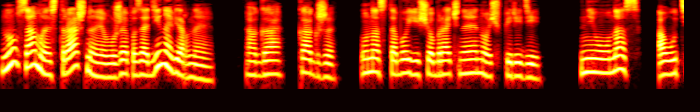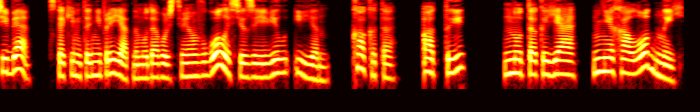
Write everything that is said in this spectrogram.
Ну, самое страшное уже позади, наверное». «Ага, как же. У нас с тобой еще брачная ночь впереди». «Не у нас, а у тебя», – с каким-то неприятным удовольствием в голосе заявил Иен. «Как это? А ты?» «Ну так я не холодный»,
